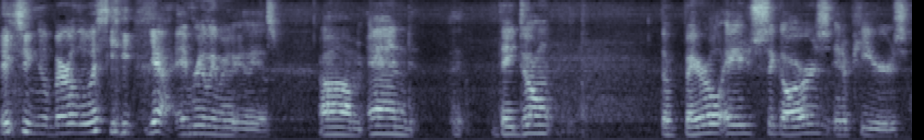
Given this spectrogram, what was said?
aging a barrel of whiskey. Yeah, it really, really is. Um, and they don't. The barrel aged cigars, it appears,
